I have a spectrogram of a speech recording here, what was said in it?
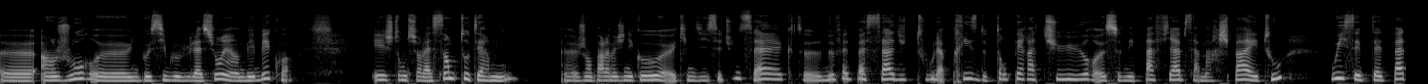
euh, un jour une possible ovulation et un bébé quoi. Et je tombe sur la symptothermie. J'en parle à ma qui me dit c'est une secte, ne faites pas ça du tout, la prise de température, ce n'est pas fiable, ça marche pas et tout. Oui, c'est peut-être pas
